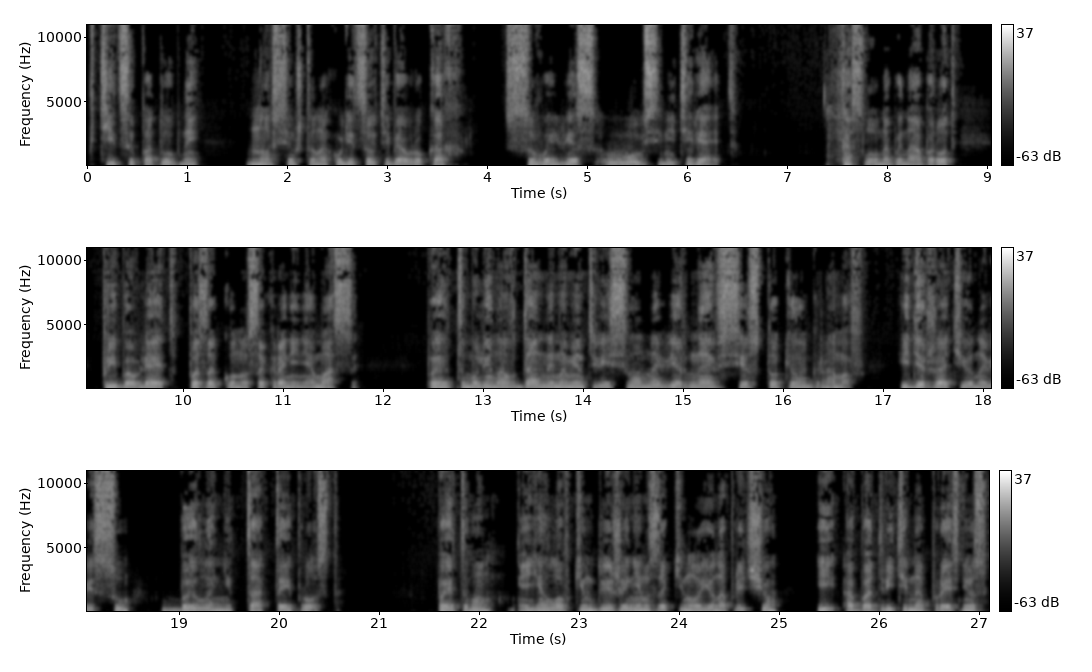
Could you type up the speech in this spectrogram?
птицы подобной, но все, что находится у тебя в руках, свой вес вовсе не теряет. А словно бы наоборот, прибавляет по закону сохранения массы. Поэтому Лена в данный момент весила, наверное, все 100 килограммов, и держать ее на весу было не так-то и просто. Поэтому я ловким движением закинул ее на плечо и ободрительно произнес,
